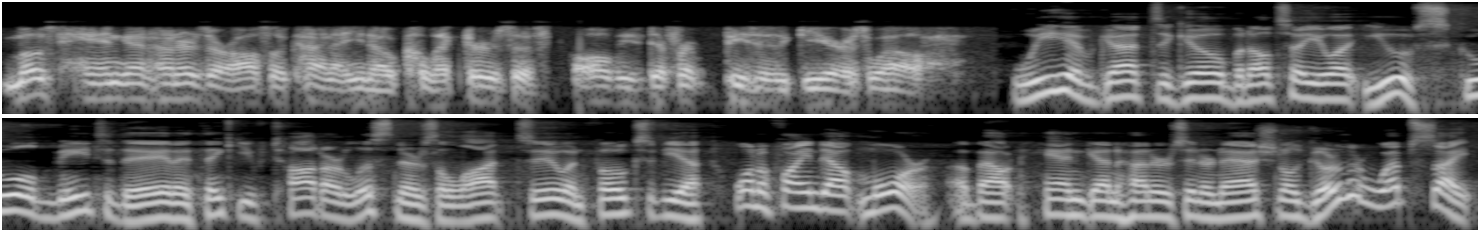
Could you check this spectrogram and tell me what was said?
most handgun hunters are also kind of, you know, collectors of all these different pieces of gear as well. We have got to go, but I'll tell you what, you have schooled me today, and I think you've taught our listeners a lot too. And folks, if you want to find out more about Handgun Hunters International, go to their website,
